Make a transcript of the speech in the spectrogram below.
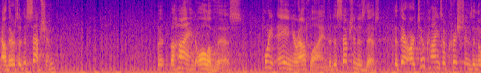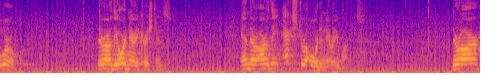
Now, there's a deception but behind all of this. Point A in your outline the deception is this that there are two kinds of Christians in the world there are the ordinary Christians, and there are the extraordinary ones. There are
